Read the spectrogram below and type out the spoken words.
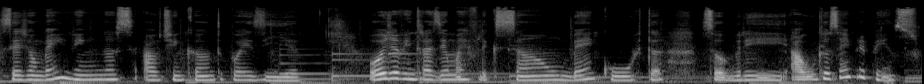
Sejam bem-vindos ao Te Encanto Poesia. Hoje eu vim trazer uma reflexão bem curta sobre algo que eu sempre penso.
